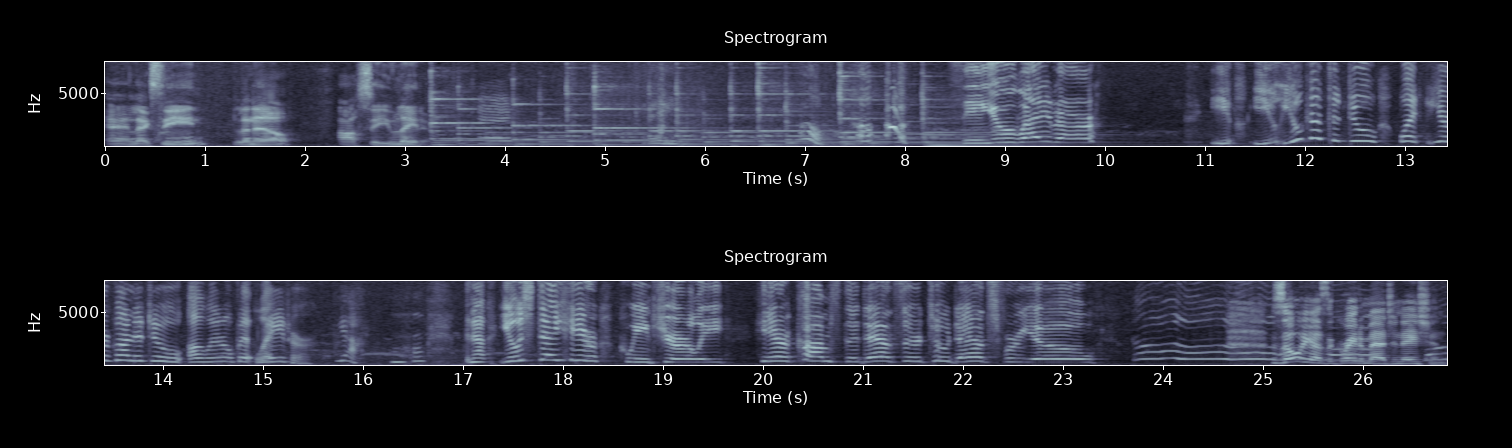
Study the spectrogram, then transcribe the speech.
and Lexine, Linnell. I'll see you later. Oh. See you later. You, you, you get to do what you're gonna do a little bit later. Yeah. hmm Now, you stay here, Queen Shirley. Here comes the dancer to dance for you. Zoe has a great imagination.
